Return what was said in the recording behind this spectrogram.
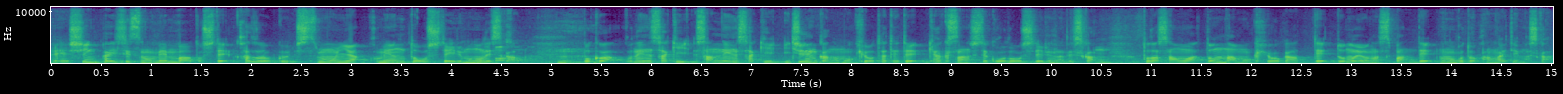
えー新解説のメンバーとして数多く質問やコメントをしているものですがう。うん。僕は5年先3年先1年間の目標を立てて逆算して行動しているのですが、うん。戸田さんはどんな目標があってどのようなスパンで物事を考えていますか？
